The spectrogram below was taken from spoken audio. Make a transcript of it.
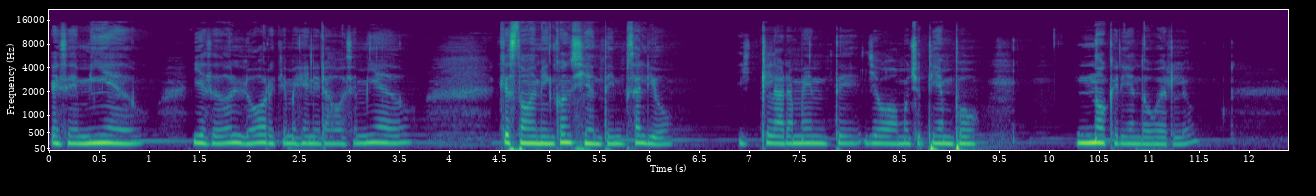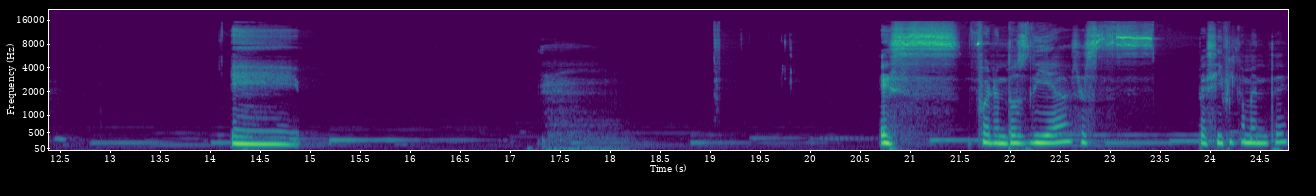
ese miedo y ese dolor que me generaba ese miedo que estaba en mi inconsciente y salió y claramente llevaba mucho tiempo no queriendo verlo. Eh, es, fueron dos días específicamente,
